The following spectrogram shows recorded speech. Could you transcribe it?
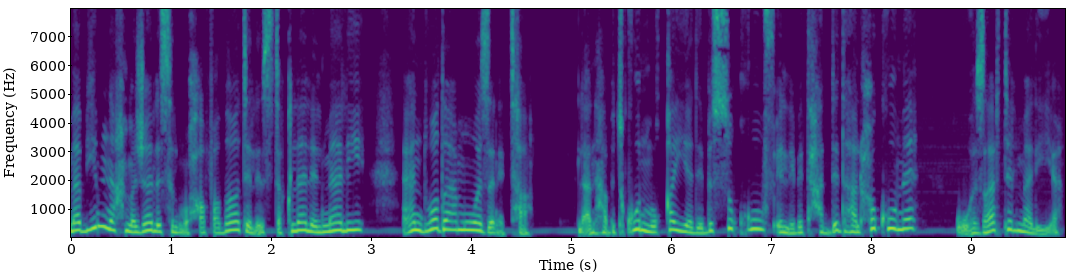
ما بيمنح مجالس المحافظات الاستقلال المالي عند وضع موازنتها لأنها بتكون مقيدة بالسقوف اللي بتحددها الحكومة ووزارة المالية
